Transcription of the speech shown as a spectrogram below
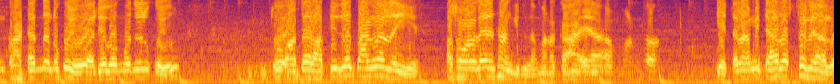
घाटातनं नको येऊ अलिबागमध्ये नको येऊ. तो आता रात्री जर चांगला नाहीये असं मला त्याने सांगितलं. मला काय या- म्हणलं येताना आम्ही त्या रस्त्याने आलो.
